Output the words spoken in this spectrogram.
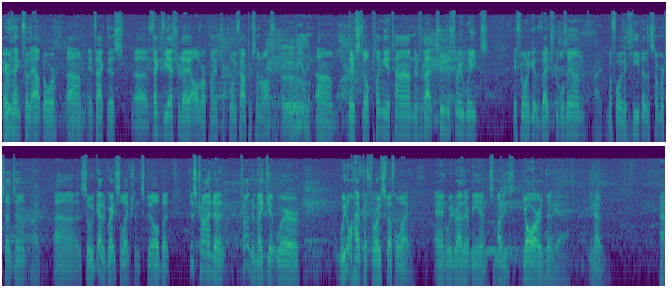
Everything for the outdoor. Um, in fact, this uh, effective yesterday, all of our plants are 25% off. Ooh. Um, there's still plenty of time. There's about two to three weeks if you want to get the vegetables in Right. before the heat of the summer sets in. Right. Uh, so we've got a great selection still, but just trying to trying to make it where we don't have to throw stuff away, and we'd rather it be in somebody's yard than yeah. you know. Uh,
